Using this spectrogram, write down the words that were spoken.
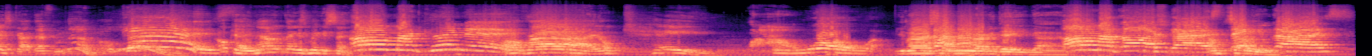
Ice got that from them. Okay. Yes. Okay, now everything is making sense. Oh my goodness! All right. Okay. Wow. Whoa! You learn something new every day, you guys. Oh my gosh, guys! I'm Thank you. guys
